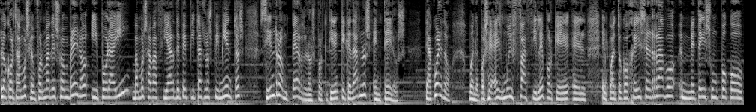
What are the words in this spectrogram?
lo cortamos en forma de sombrero y por ahí vamos a vaciar de pepitas los pimientos sin romperlos porque tienen que quedarnos enteros. ¿De acuerdo? Bueno, pues es muy fácil, ¿eh? Porque el, en cuanto cogéis el rabo, metéis un poco,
